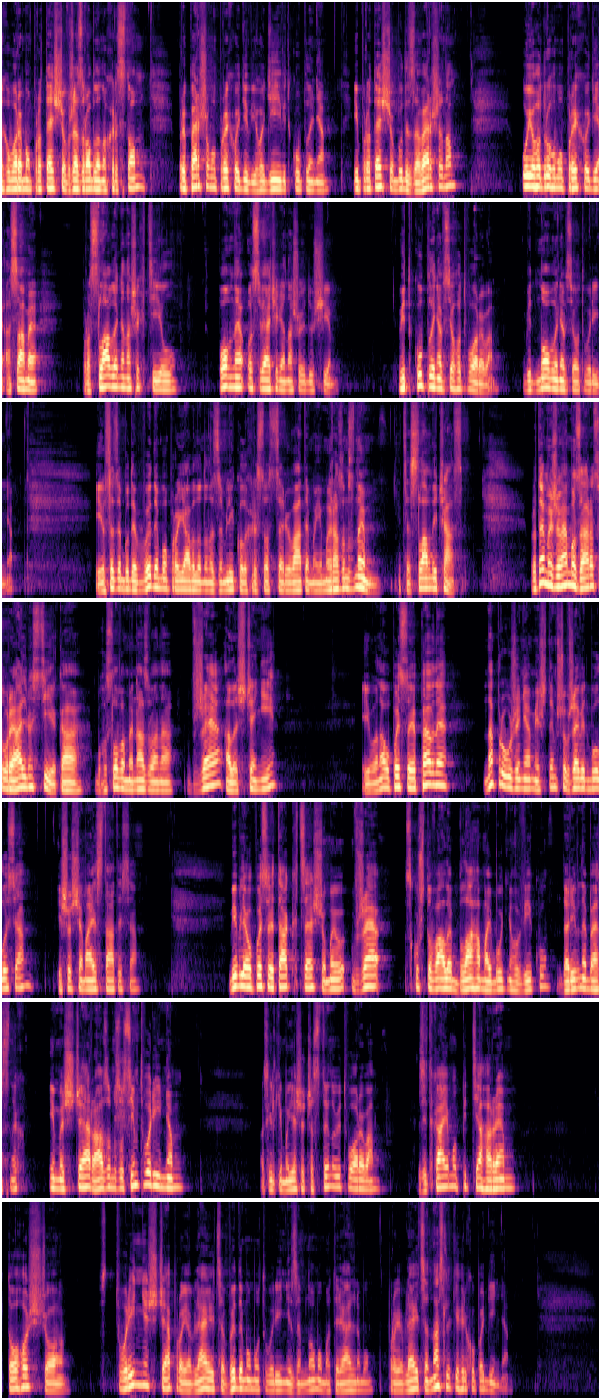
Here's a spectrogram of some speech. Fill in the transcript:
Ми говоримо про те, що вже зроблено Христом при першому приході в Його дії відкуплення, і про те, що буде завершено у Його другому приході, а саме прославлення наших тіл, повне освячення нашої душі, відкуплення всього творива, відновлення всього творіння. І все це буде видимо проявлено на землі, коли Христос царюватиме, і ми разом з ним. І це славний час. Проте ми живемо зараз у реальності, яка богословами названа вже, але ще ні. І вона описує певне напруження між тим, що вже відбулося, і що ще має статися. Біблія описує так це, що ми вже скуштували блага майбутнього віку, дарів небесних, і ми ще разом з усім творінням, оскільки ми є ще частиною творива, зітхаємо під тягарем того, що творінні ще проявляється, в видимому творінні, земному, матеріальному, проявляються наслідки гріхопадіння.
